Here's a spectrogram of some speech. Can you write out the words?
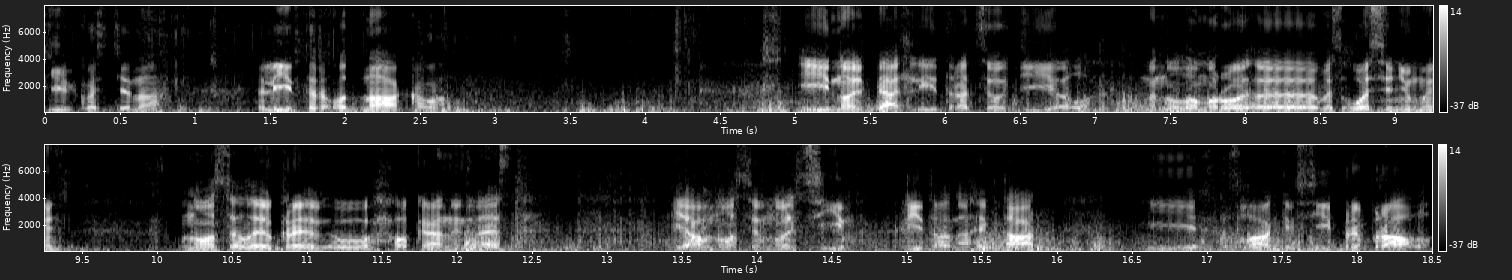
кількості на літр однакова. І 0,5 літра це діяло. Минулому ро... е, осінню ми вносили у Океан Інвест, я вносив 0,7 літра на гектар і злаки всі прибрало.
